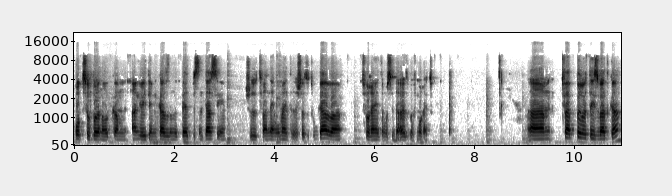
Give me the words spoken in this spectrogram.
Бог се обърнал към ангелите и ми каза да напеят песента си, защото това не е момента, защото тогава творенията му се дават в морето. А, това е първата извадка,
